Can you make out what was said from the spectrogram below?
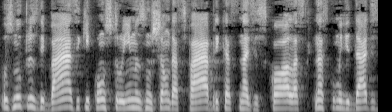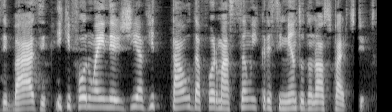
os núcleos de base que construímos no chão das fábricas, nas escolas, nas comunidades de base e que foram a energia vital da formação e crescimento do nosso partido.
